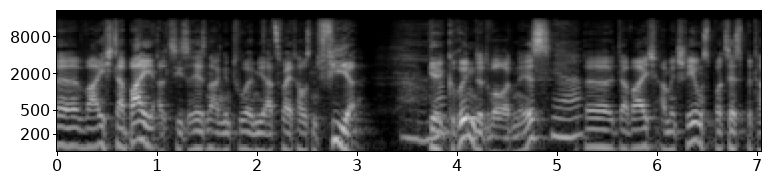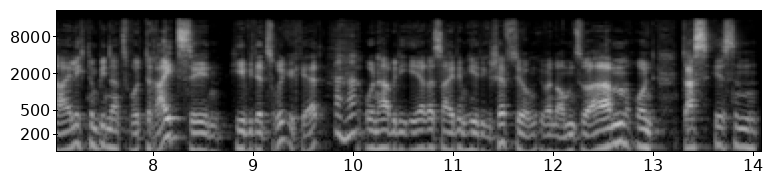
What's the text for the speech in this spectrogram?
äh, war ich dabei, als diese Hessenagentur im Jahr 2004 gegründet worden ist. Ja. Äh, da war ich am Entstehungsprozess beteiligt und bin dann 2013 hier wieder zurückgekehrt und habe die Ehre, seitdem hier die Geschäftsführung übernommen zu haben. Und das ist ein,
